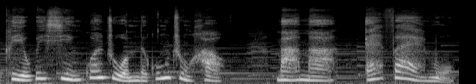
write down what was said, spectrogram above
可以微信关注我们的公众号“妈妈 FM”。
